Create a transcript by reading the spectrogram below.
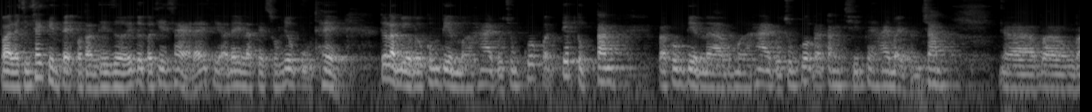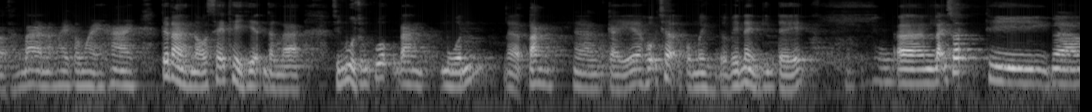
gọi là chính sách tiền tệ của toàn thế giới tôi có chia sẻ đấy thì ở đây là cái số liệu cụ thể tức là biểu đồ cung tiền M2 của Trung Quốc vẫn tiếp tục tăng và cung tiền M2 của Trung Quốc đã tăng 9,27% vào, vào tháng 3 năm 2022 tức là nó sẽ thể hiện rằng là chính phủ Trung Quốc đang muốn tăng cái hỗ trợ của mình đối với nền kinh tế. À, lãi suất thì à,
